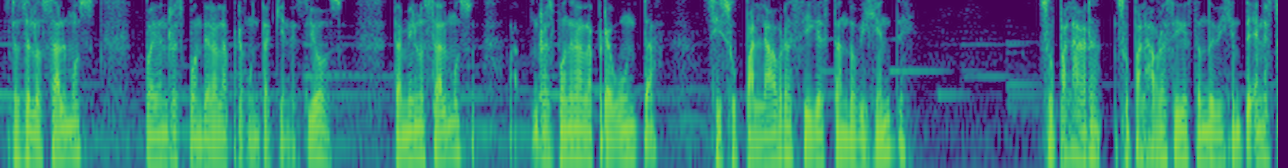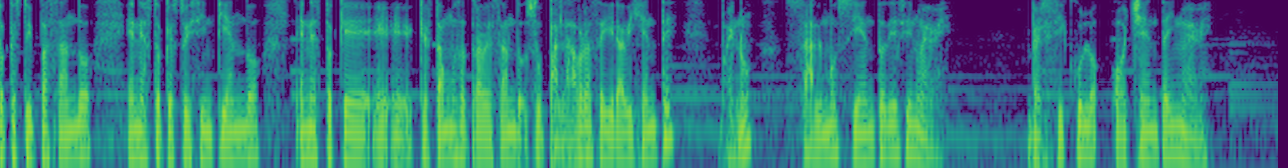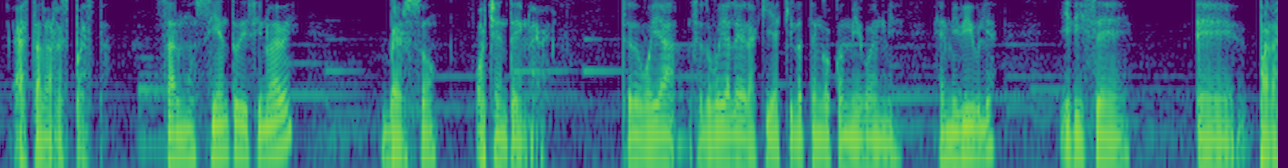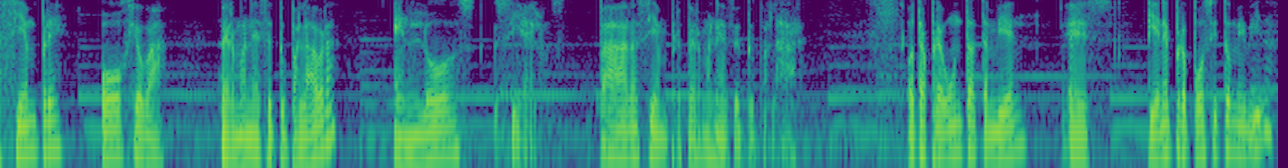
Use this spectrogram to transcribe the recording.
Entonces los salmos pueden responder a la pregunta ¿quién es Dios? También los salmos ah, responden a la pregunta si su palabra sigue estando vigente. Su palabra, su palabra sigue estando vigente en esto que estoy pasando, en esto que estoy sintiendo, en esto que, eh, eh, que estamos atravesando. ¿Su palabra seguirá vigente? Bueno, Salmo 119, versículo 89. Hasta la respuesta. Salmo 119, verso 89. Se los voy a, se voy a leer aquí, aquí lo tengo conmigo en mi, en mi Biblia. Y dice, eh, para siempre, Oh Jehová, permanece tu palabra en los cielos. Para siempre permanece tu palabra. Otra pregunta también es, ¿tiene propósito mi vida?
